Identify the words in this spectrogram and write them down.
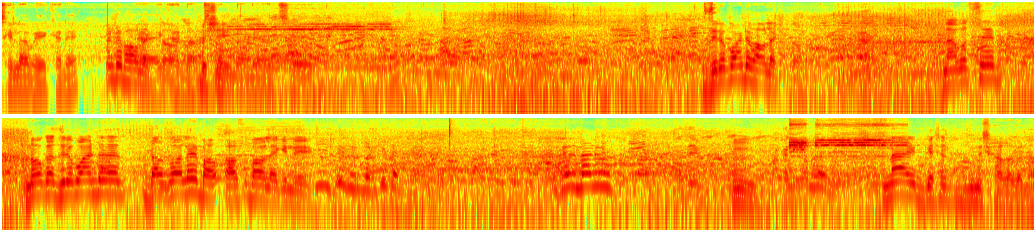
ছিলাম এখানে। এখানে আছে জিরো পয়েন্টে ভালো লাগতো। না করছে, নৌকা জিরো পয়েন্টে দাঁড় করালে ভালো লাগেনি। হুম। না গ্যাসের জিনিস খাওয়া যাবে না।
